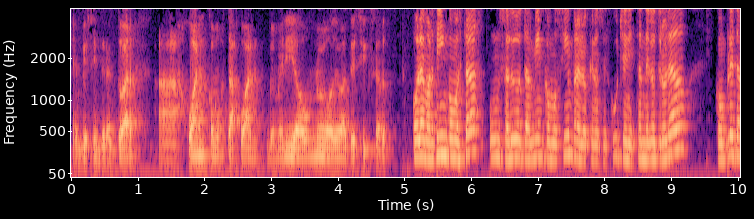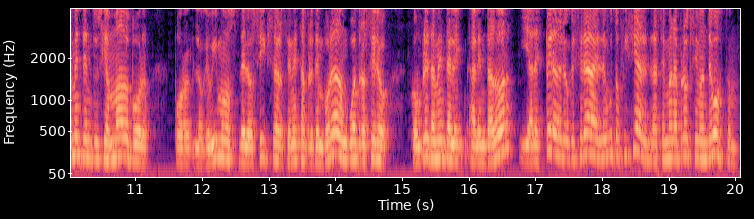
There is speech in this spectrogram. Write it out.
empiece a interactuar a Juan. ¿Cómo estás Juan? Bienvenido a un nuevo debate Sixers. Hola Martín, ¿cómo estás? Un saludo también como siempre a los que nos escuchen y están del otro lado. Completamente entusiasmado por, por lo que vimos de los Sixers en esta pretemporada, un 4 0 completamente alentador y a la espera de lo que será el debut oficial la semana próxima ante Boston.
